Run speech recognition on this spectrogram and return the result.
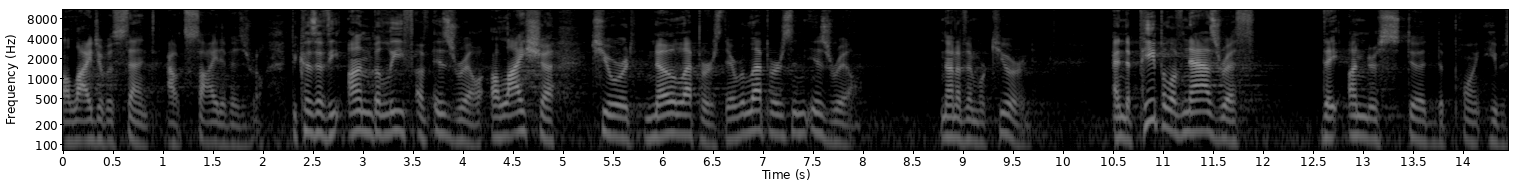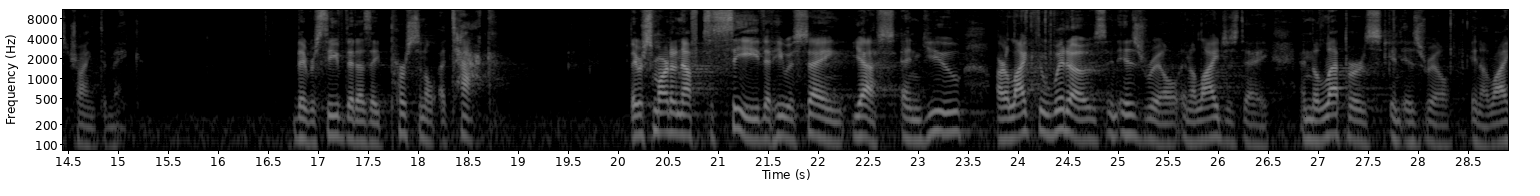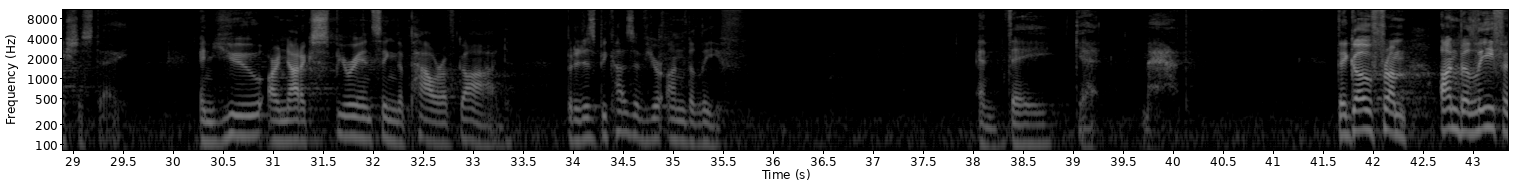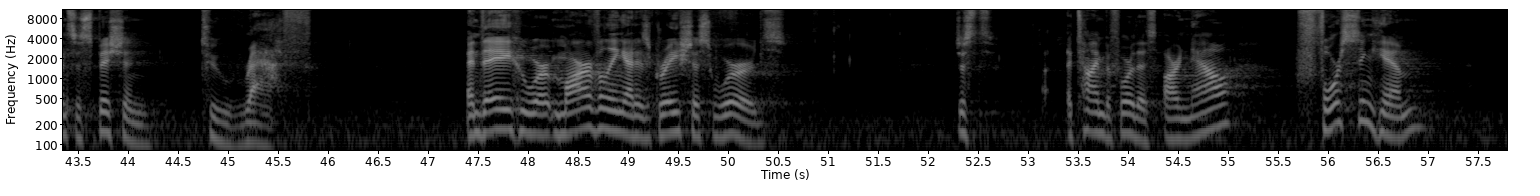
Elijah was sent outside of Israel. Because of the unbelief of Israel, Elisha cured no lepers. There were lepers in Israel, none of them were cured. And the people of Nazareth, they understood the point he was trying to make. They received it as a personal attack. They were smart enough to see that he was saying, Yes, and you are like the widows in Israel in Elijah's day, and the lepers in Israel in Elisha's day and you are not experiencing the power of God, but it is because of your unbelief. And they get mad. They go from unbelief and suspicion to wrath. And they who were marveling at his gracious words just a time before this, are now forcing him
